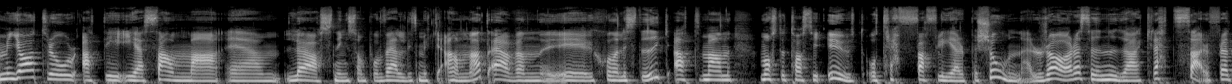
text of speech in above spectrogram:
Men jag tror att det är samma eh, lösning som på väldigt mycket annat, även eh, journalistik. Att man måste ta sig ut och träffa fler personer, röra sig i nya kretsar. För att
